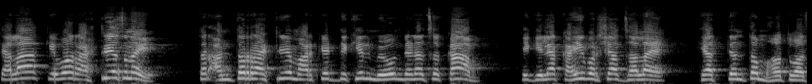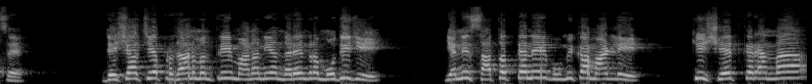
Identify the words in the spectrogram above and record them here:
त्याला केवळ राष्ट्रीयच नाही तर आंतरराष्ट्रीय मार्केट देखील मिळवून देण्याचं काम हे गेल्या काही वर्षात झालं आहे हे अत्यंत महत्वाचं आहे. देशाचे प्रधानमंत्री माननीय नरेंद्र मोदीजी यांनी सातत्याने भूमिका मांडली की शेतकऱ्यांना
